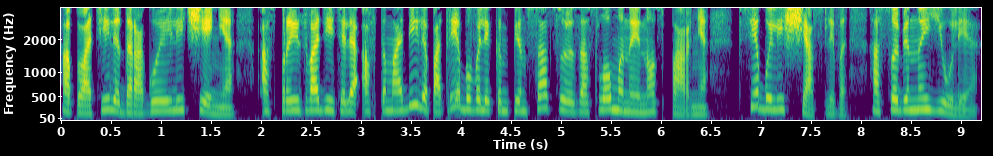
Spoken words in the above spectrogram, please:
оплатили дорогое лечение, а с производителя автомобиля потребовали компенсацию за сломанный нос парня. Все были счастливы, особенно Юлия.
